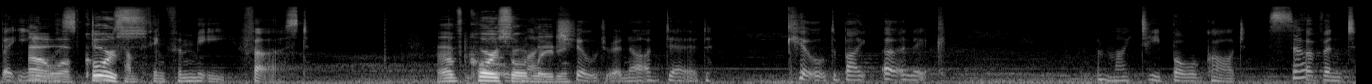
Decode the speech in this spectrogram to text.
But you Oh, must of course. do something for me first. Of course, All old my lady. children are dead. Killed by Erlik. The mighty boar god, servant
